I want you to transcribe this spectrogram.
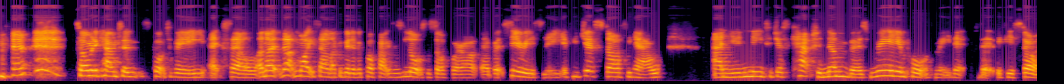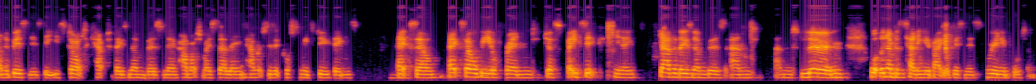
so I'm an accountant. It's got to be Excel. And I, that might sound like a bit of a cop out. There's lots of software out there, but seriously, if you're just starting out and you need to just capture numbers, really important for me that, that if you're starting a business, that you start to capture those numbers. You know, how much am I selling? How much does it cost me to do things? Mm. Excel. Excel will be your friend. Just basic, you know, gather those numbers and and learn what the numbers are telling you about your business. Really important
